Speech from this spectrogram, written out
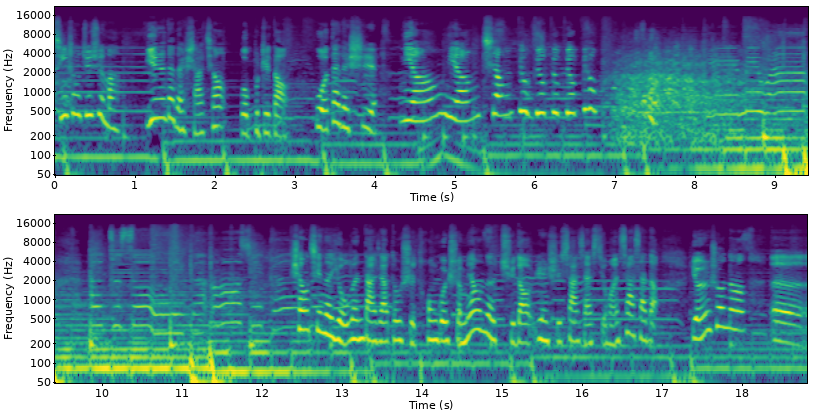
新生军训吗？别人带的啥枪我不知道，我带的是娘娘腔。” biu biu biu biu biu。上期呢有问大家都是通过什么样的渠道认识夏夏、喜欢夏夏的？有人说呢，呃，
